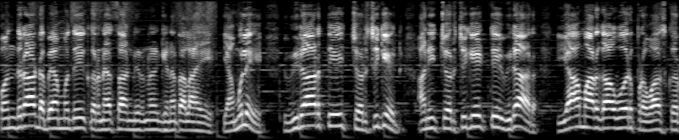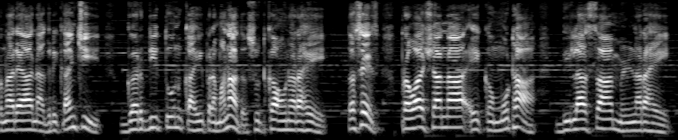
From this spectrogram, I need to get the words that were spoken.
पंधरा डब्यामध्ये करण्याचा निर्णय घेण्यात आला आहे. यामुळे विरार ते चर्चगेट आणि चर्चगेट ते विरार या मार्गावर प्रवास करणाऱ्या नागरिकांची गर्दीतून काही प्रमाणात सुटका होणार आहे. तसेच प्रवाशांना एक मोठा दिलासा मिळणार आहे.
